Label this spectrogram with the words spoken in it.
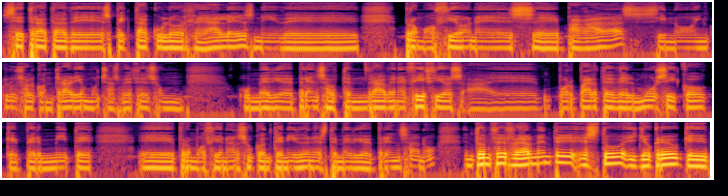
se trata de espectáculos reales ni de promociones eh, pagadas, sino incluso al contrario, muchas veces un un medio de prensa obtendrá beneficios eh, por parte del músico que permite eh, promocionar su contenido en este medio de prensa, ¿no? Entonces, realmente esto yo creo que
